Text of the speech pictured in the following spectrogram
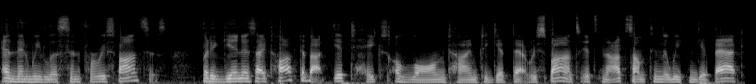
And then we listen for responses. But again, as I talked about, it takes a long time to get that response. It's not something that we can get back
